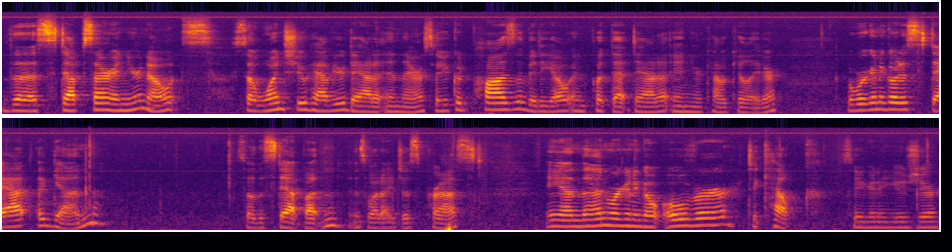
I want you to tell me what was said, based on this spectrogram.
the steps are in your notes. So once you have your data in there, so you could pause the video and put that data in your calculator. But we're going to go to stat again. So the stat button is what I just pressed. And then we're going to go over to calc. So you're going to use your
